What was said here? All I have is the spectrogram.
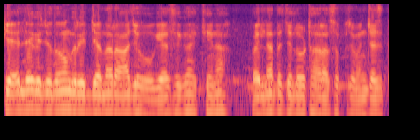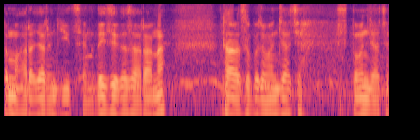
ਕਹਿ ਲਏ ਕਿ ਜਦੋਂ ਅੰਗਰੇਜ਼ਾਂ ਦਾ ਰਾਜ ਹੋ ਗਿਆ ਸੀਗਾ ਇੱਥੇ ਨਾ, ਪਹਿਲਾਂ ਤਾਂ ਚਲੋ 1855 ਚ ਤਾਂ ਮਹਾਰਾਜਾ ਰਣਜੀਤ ਸਿੰਘ ਦਾ ਹੀ ਸੀਗਾ ਸਾਰਾ ਨਾ 1855 ਚ 57 ਚ।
